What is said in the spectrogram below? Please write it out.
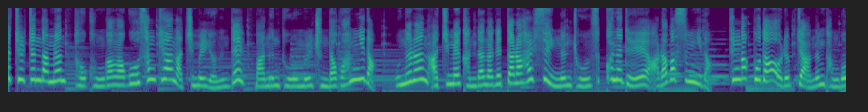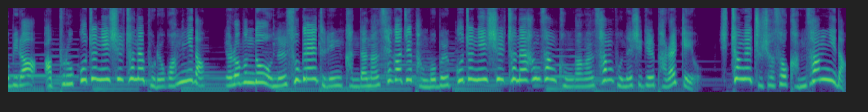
햇볕을 쬐다면 더 건강하고 상쾌한 아침을 여는데 많은 도움을 준다고 합니다. 오늘은 아침에 간단하게 따라 할 수 있는 좋은 습관에 대해 알아봤습니다. 생각보다 어렵지 않은 방법이라 앞으로 꾸준히 실천해 보려고 합니다. 여러분도 오늘 소개해드린 간단한 세 가지 방법을 꾸준히 실천해 항상 건강한 삶 보내시길 바랄게요. 시청해 주셔서 감사합니다.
